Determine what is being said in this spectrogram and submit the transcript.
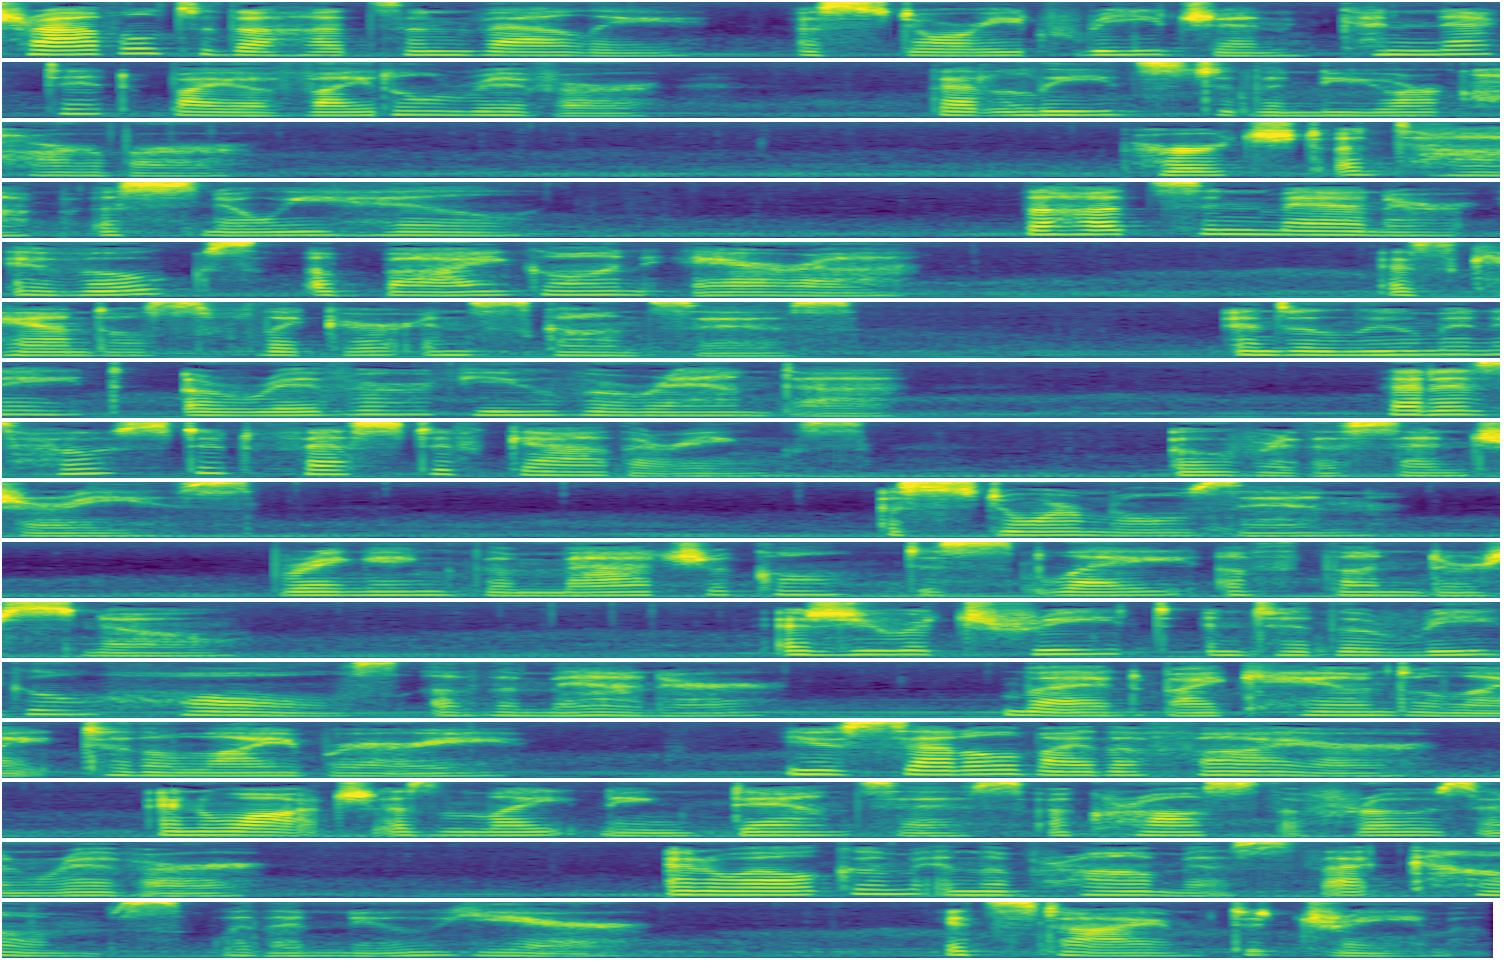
Travel to the Hudson Valley, a storied region connected by a vital river that leads to the New York Harbor. Perched atop a snowy hill, the Hudson Manor evokes a bygone era as candles flicker in sconces and illuminate a river view veranda that has hosted festive gatherings over the centuries. A storm rolls in, bringing the magical display of thunder snow. As you retreat into the regal halls of the manor, led by candlelight to the library, you settle by the fire and watch as lightning dances across the frozen river and welcome in the promise that comes with a new year. It's time to dream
